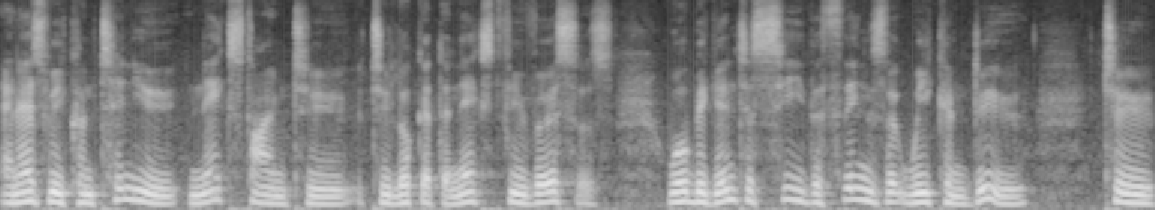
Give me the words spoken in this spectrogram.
And as we continue next time to, to look at the next few verses, we'll begin to see the things that we can do to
